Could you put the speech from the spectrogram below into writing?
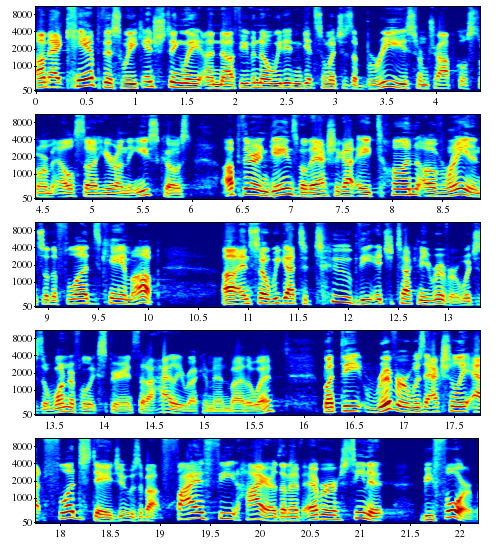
Um, at camp this week, interestingly enough, even though we didn't get so much as a breeze from Tropical Storm Elsa here on the East Coast, up there in Gainesville, they actually got a ton of rain, and so the floods came up. Uh, and so we got to tube the Ichetucknee River, which is a wonderful experience that I highly recommend, by the way. But the river was actually at flood stage. It was about five feet higher than I've ever seen it before.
